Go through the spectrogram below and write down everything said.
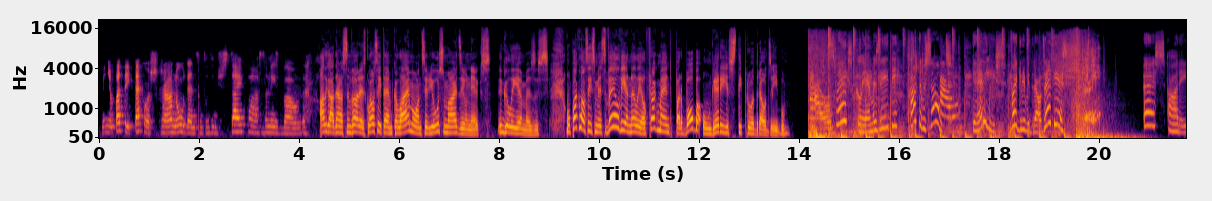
Viņam patīk tekošs krāna ūdens, un tad viņš staipās un izbauda. Atgādināsim vēlreiz klausītājiem, ka laimons ir jūsu mājdzīvnieks, gliemezis. Un paklausīsimies vēl vienu nelielu fragment par Boba un Gerijas stipro draudzību. Sveiks, kliemezīti! Kā tevi sauc? Gerijs, vai gribi draudzēties? Es arī.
